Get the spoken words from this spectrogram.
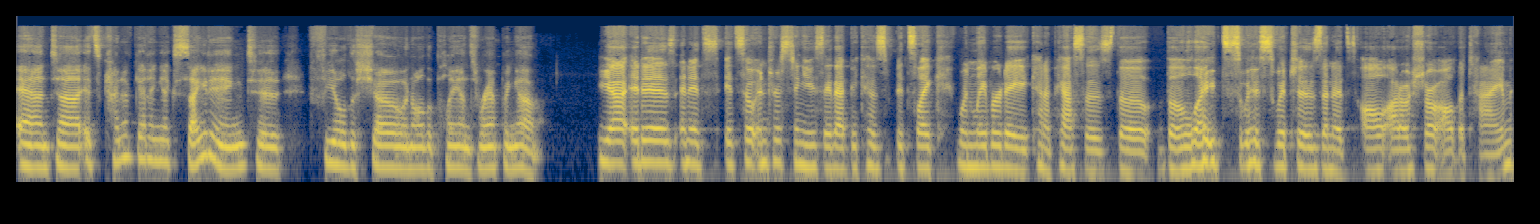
and uh, it's kind of getting exciting to feel the show and all the plans ramping up. Yeah, it is, and it's it's so interesting you say that because it's like when Labor Day kind of passes, the the lights switches, and it's all auto show all the time.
